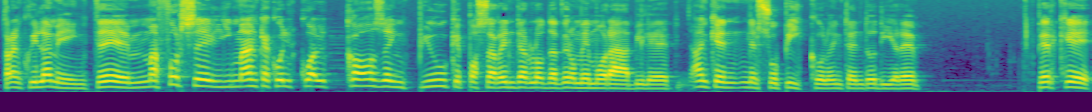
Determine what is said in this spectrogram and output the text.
tranquillamente, ma forse gli manca quel qualcosa in più che possa renderlo davvero memorabile, anche nel suo piccolo, intendo dire, perché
